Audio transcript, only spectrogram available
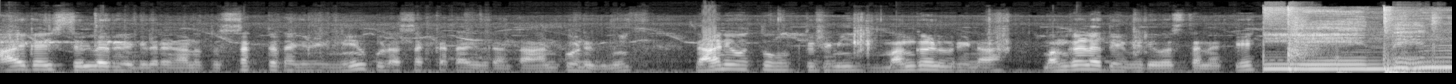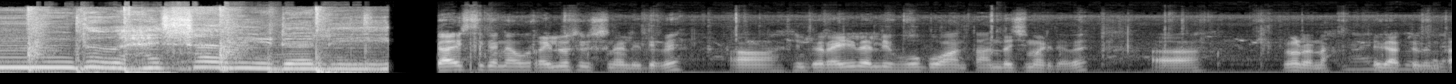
ಹಾಯ್ ಗೈಸ್ ಎಲ್ಲರೂ ಹೇಗಿದ್ದಾರೆ? ನಾನು ಸಖತ್ತಾಗಿದ್ದೀನಿ. ನೀವು ಕೂಡ ಸಖತ್ತಾಗಿದ್ದೀರ ಅಂತ ಅನ್ಕೊಂಡಿದ್ದೀನಿ. ನಾನಿವತ್ತು ಹೋಗ್ತಿದ್ದೀನಿ ಮಂಗಳೂರಿನ ಮಂಗಳದೇವಿ ದೇವಸ್ಥಾನಕ್ಕೆ. ಹೆಸರಿಡಲಿ. ಗಾಯ್ಸ್ ಈಗ ನಾವು ರೈಲ್ವೆ ಸ್ಟೇಷನ್ ಅಲ್ಲಿ ಇದ್ದೇವೆ ಈಗ ರೈಲಲ್ಲಿ ಹೋಗುವ ಅಂತ ಅಂದಾಜು ಮಾಡಿದ್ದೇವೆ. ನೋಡೋಣ ಹೇಗಾಗ್ತದೆ ಅಂತ.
